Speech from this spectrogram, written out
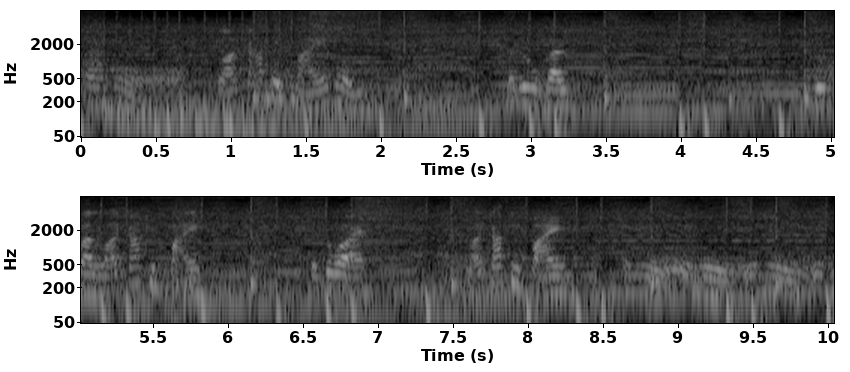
โอ้โหร้อยเก้าสิบใบผมมาดูกัน ดูกันร้อยเก้าสิบใบเป็นตัวอะไร ร้อยเก้าสิบใบโอ้โหโอ้โหโอ้โหโอ้โห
